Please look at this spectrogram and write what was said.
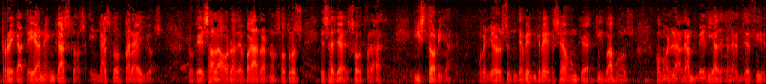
regatean en gastos, en gastos para ellos. Lo que es a la hora de pagar a nosotros, esa ya es otra historia. Porque ellos deben creerse, aunque aquí vamos como en la Edad Media, es decir,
